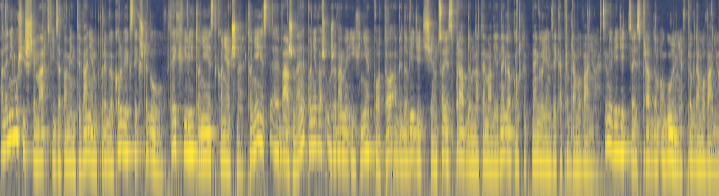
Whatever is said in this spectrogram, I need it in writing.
Ale nie musisz się martwić zapamiętywaniem któregokolwiek z tych szczegółów. W tej chwili to nie jest konieczne. To nie jest e, ważne, ponieważ używamy ich nie po to, aby dowiedzieć się, co jest prawdą na temat jednego konkretnego języka programowania. Chcemy wiedzieć, co jest prawdą ogólnie w programowaniu.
